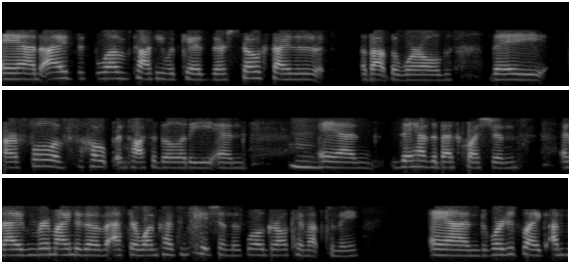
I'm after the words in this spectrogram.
and I just love talking with kids. They're so excited about the world they are full of hope and possibility and mm. and they have the best questions. And I'm reminded of after one presentation this little girl came up to me and we're just like I'm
